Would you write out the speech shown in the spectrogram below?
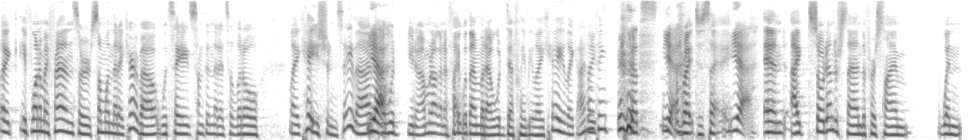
like if one of my friends or someone that i care about would say something that it's a little like hey you shouldn't say that Yeah. i would you know i'm not going to fight with them but i would definitely be like hey like i don't Like- think that's Yeah. right to say yeah and i sort of understand the first time when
